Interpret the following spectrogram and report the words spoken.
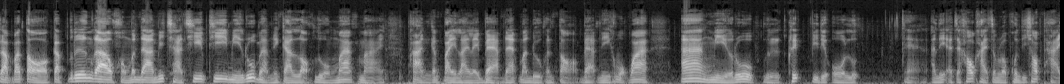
กลับมาต่อกับเรื่องราวของบรรดามิจฉาชีพที่มีรูปแบบในการหลอกลวงมากมาย ผ่านกันไปหลาย ๆ แบบและมาดูกันต่อแบบนี้เขาบอกว่า อ้างมีรูปหรือคลิปวิดีโอหลุดอันนี้อาจจะเข้าข่ายสำหรับคนที่ชอบถ่าย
